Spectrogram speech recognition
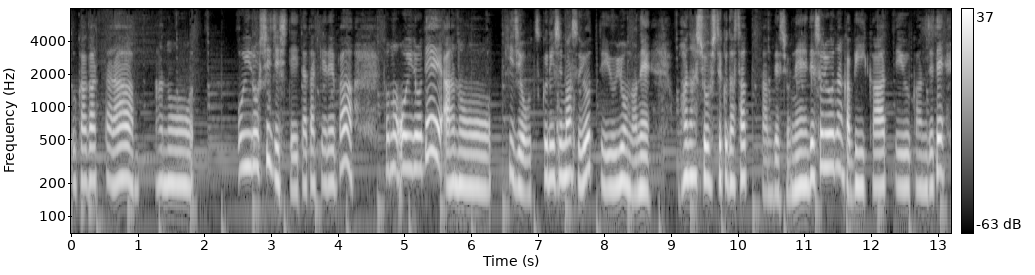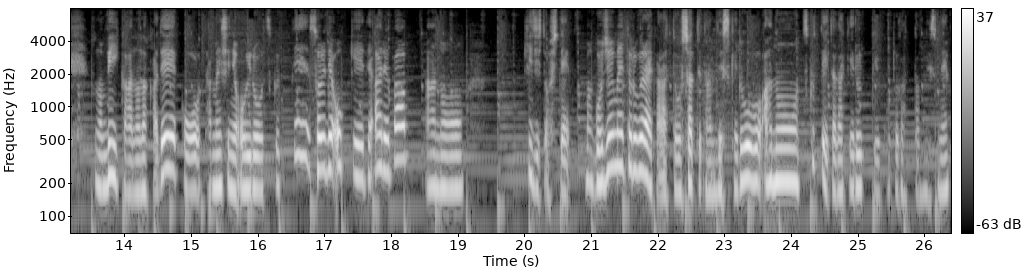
伺ったらあのお色指示していただければそのお色であの生地をお作りしますよっていうようなねお話をしてくださったんですよね。でそれをなんかビーカーっていう感じでそのビーカーの中でこう試しにお色を作ってそれで OK であればあの生地として、まあ、50メートルぐらいからっておっしゃってたんですけどあの作っていただけるっていうことだったんですね。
